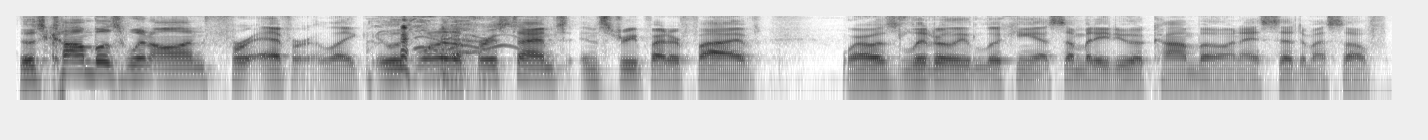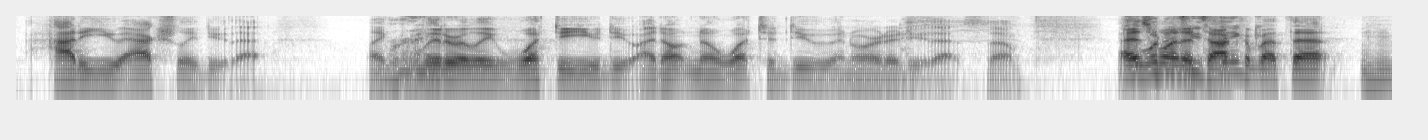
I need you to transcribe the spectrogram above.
Those combos went on forever. Like it was one of the first times in Street Fighter V where I was literally looking at somebody do a combo and I said to myself, "How do you actually do that? Like literally, what do you do? I don't know what to do in order to do that." So. I just what wanted to talk think- about that. hmm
